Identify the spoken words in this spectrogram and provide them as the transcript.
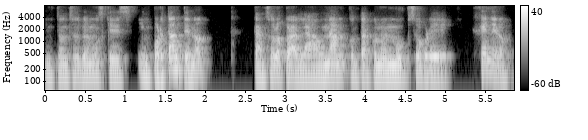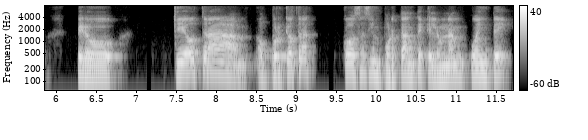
entonces vemos que es importante, ¿no? Tan solo para la UNAM contar con un MOOC sobre género, pero ¿qué otra o por qué otra cosas importantes que la UNAM cuente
